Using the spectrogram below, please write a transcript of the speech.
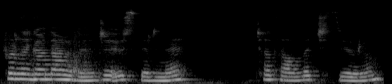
Fırına göndermeden önce üstlerine çatalla çiziyorum.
